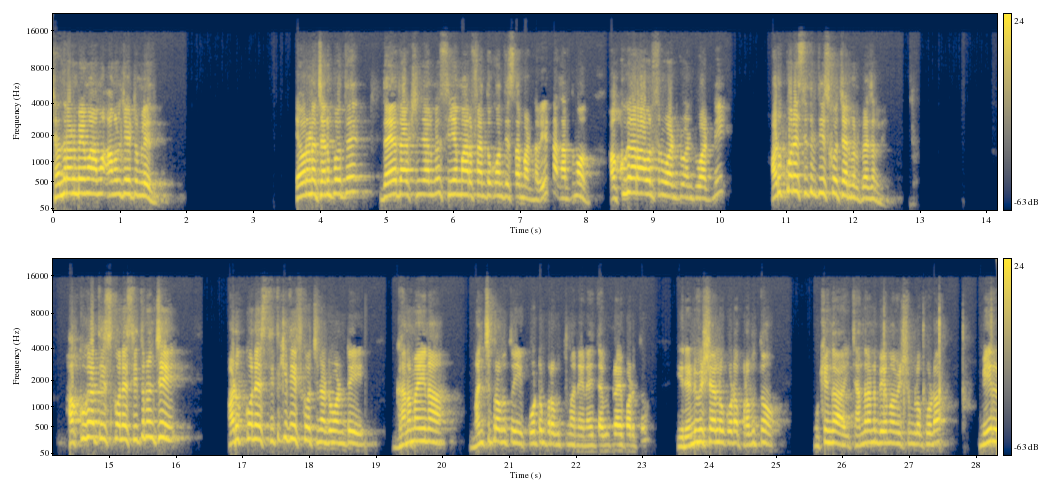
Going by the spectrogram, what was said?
చంద్రాన్ని బీమా అమలు చేయటం లేదు. ఎవరైనా చనిపోతే దయాదాక్షిణ్యాల మీద సీఎంఆర్ఎఫ్ ఎంతో కొంత ఇస్తామంటారు ఏంటి? నాకు అర్థమవుతుంది హక్కుగా రావాల్సిన వాటి వాటిని అడుక్కునే స్థితికి తీసుకొచ్చారు మీరు ప్రజల్ని. హక్కుగా తీసుకునే స్థితి నుంచి అడుక్కునే స్థితికి తీసుకొచ్చినటువంటి ఘనమైన మంచి ప్రభుత్వం ఈ కూటమి ప్రభుత్వం అని నేనైతే అభిప్రాయపడుతూ ఈ రెండు విషయాల్లో కూడా ప్రభుత్వం ముఖ్యంగా ఈ చంద్రన్న బీమా విషయంలో కూడా మీరు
